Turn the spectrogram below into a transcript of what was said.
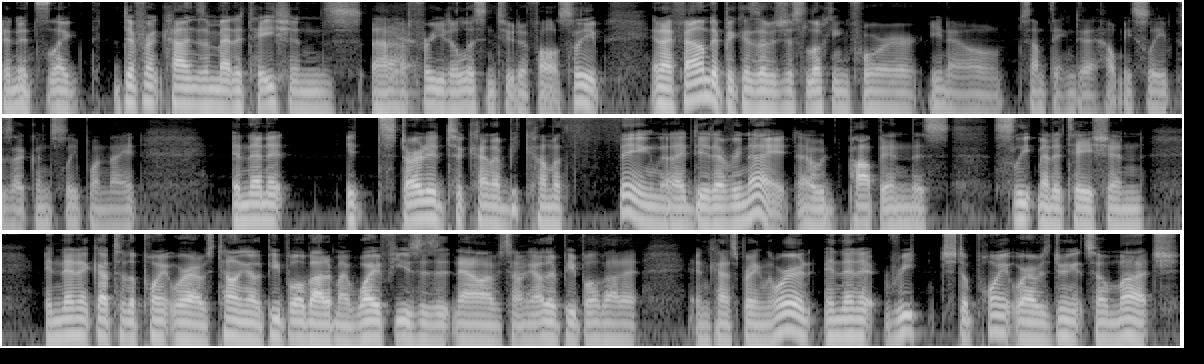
and it's like different kinds of meditations uh, yeah. for you to listen to to fall asleep. And I found it because I was just looking for you know something to help me sleep because I couldn't sleep one night, and then it it started to kind of become a thing that I did every night. I would pop in this sleep meditation. And then it got to the point where I was telling other people about it. My wife uses it now. I was telling other people about it and kind of spreading the word. And then it reached a point where I was doing it so much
